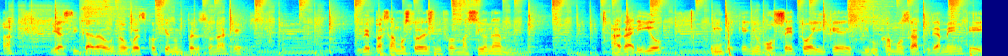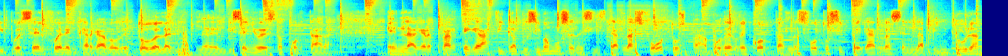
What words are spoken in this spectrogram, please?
y así cada uno fue escogiendo un personaje. Le pasamos toda esa información a, a Darío un pequeño boceto ahí que dibujamos rápidamente y pues él fue el encargado de todo el diseño de esta portada. En la parte gráfica pues íbamos a necesitar las fotos para poder recortar las fotos y pegarlas en la pintura.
